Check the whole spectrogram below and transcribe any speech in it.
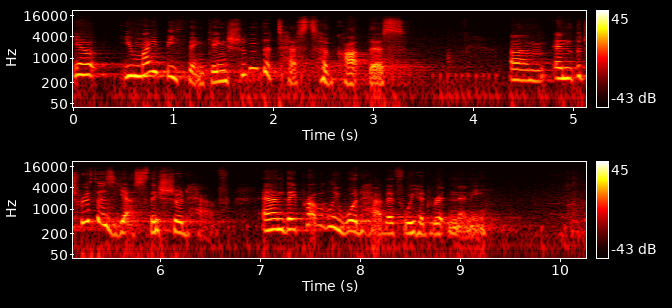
You know, you might be thinking, shouldn't the tests have caught this? Um, and the truth is, yes, they should have. And they probably would have if we had written any.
